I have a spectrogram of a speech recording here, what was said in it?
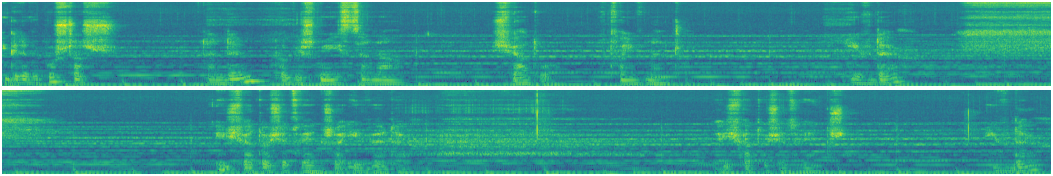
I gdy wypuszczasz ten dym, robisz miejsce na światło w Twoim wnętrzu. I wdech. I światło się zwiększa i wydech. I światło się zwiększa. I wdech.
